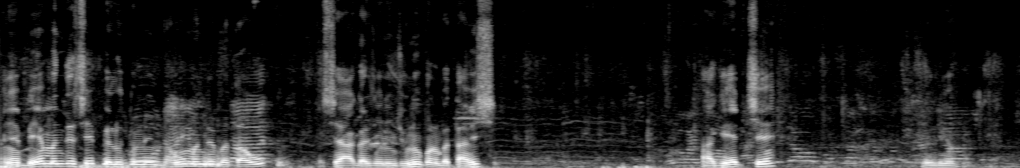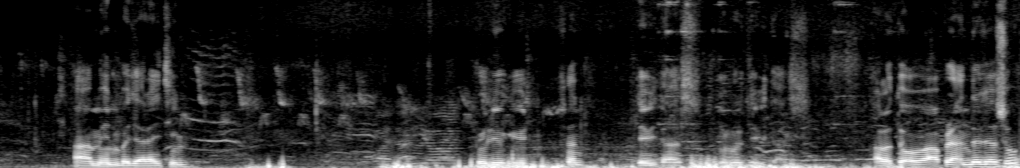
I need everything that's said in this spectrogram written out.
અહીંયા બે મંદિર છે, પેલું તમને નવું મંદિર બતાવું, પછી આગળ જઈને જૂનું પણ બતાવીશ. આ ગેટ છે. જોઈ આ મેન બજાર આઈ થિંક જોઈ ગેટ. સંત દેવીદાસ અમર દેવીદાસ. હાલો તો હવે આપણે અંદર જશું.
